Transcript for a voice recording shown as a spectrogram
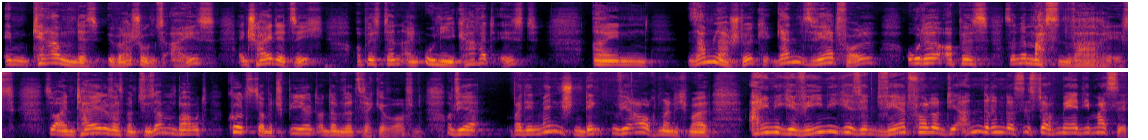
im Kern des Überraschungseis entscheidet sich, ob es dann ein Unikat ist, ein Sammlerstück, ganz wertvoll, oder ob es so eine Massenware ist. So ein Teil, was man zusammenbaut kurz damit spielt und dann wird's weggeworfen. Und wir bei den Menschen denken wir auch manchmal, einige wenige sind wertvoll und die anderen, das ist doch mehr die Masse.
